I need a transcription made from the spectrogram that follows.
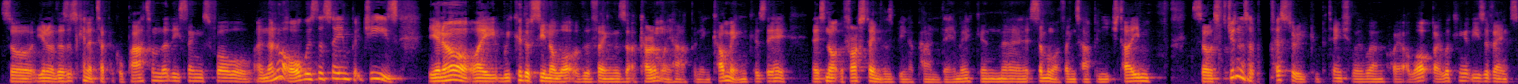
So, you know, there's this kind of typical pattern that these things follow. And they're not always the same, but geez, you know, like we could have seen a lot of the things that are currently happening coming because it's not the first time there's been a pandemic and uh, similar things happen each time. So students of history can potentially learn quite a lot by looking at these events.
